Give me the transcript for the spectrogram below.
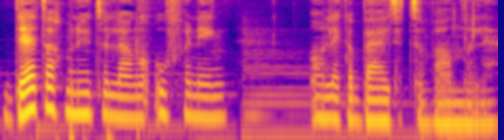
30 minuten lange oefening om lekker buiten te wandelen.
